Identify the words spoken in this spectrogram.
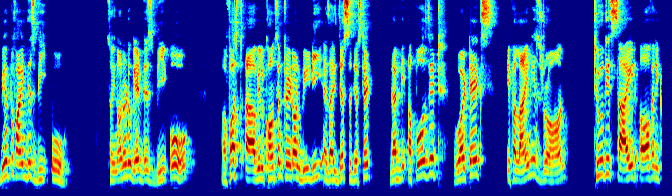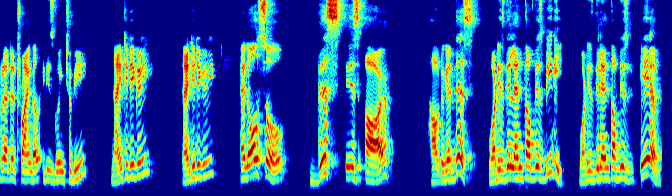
we have to find this bo so in order to get this bo uh, first uh, we'll concentrate on bd as i just suggested that the opposite vertex if a line is drawn to the side of an equilateral triangle it is going to be 90 degree 90 degree and also this is r how to get this what is the length of this BD? What is the length of this AM?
